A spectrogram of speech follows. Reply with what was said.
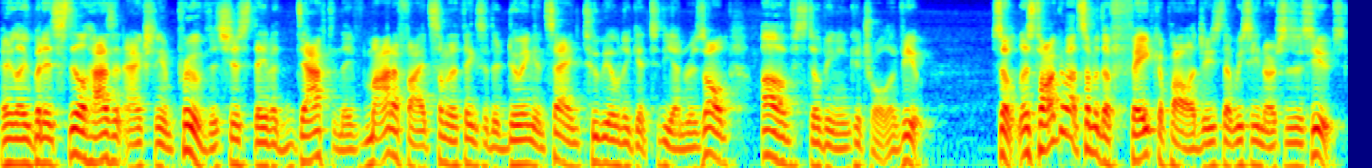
And you're like, but it still hasn't actually improved. It's just they've adapted, they've modified some of the things that they're doing and saying to be able to get to the end result of still being in control of you. So let's talk about some of the fake apologies that we see narcissists use.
